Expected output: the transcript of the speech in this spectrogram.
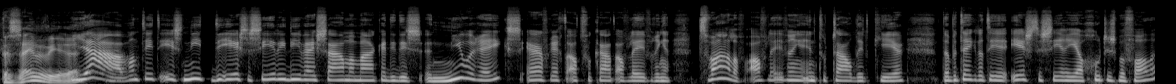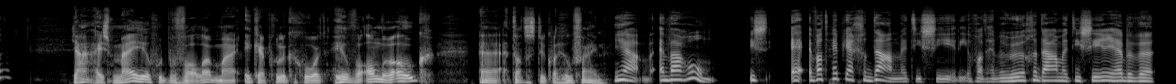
Daar zijn we weer, hè? Ja, want dit is niet de eerste serie die wij samen maken. Dit is een nieuwe reeks, Erfrecht Advocaat afleveringen. Twaalf afleveringen in totaal dit keer. Dat betekent dat de eerste serie jou goed is bevallen? Ja, hij is mij heel goed bevallen, maar ik heb gelukkig gehoord heel veel anderen ook. Uh, dat is natuurlijk wel heel fijn. Ja, en waarom? Is, eh, wat heb jij gedaan met die serie? Of wat hebben we gedaan met die serie? Hebben we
